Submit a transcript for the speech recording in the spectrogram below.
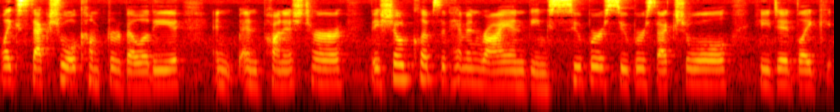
like sexual comfortability and and punished her. They showed clips of him and Ryann being super super sexual. He did like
